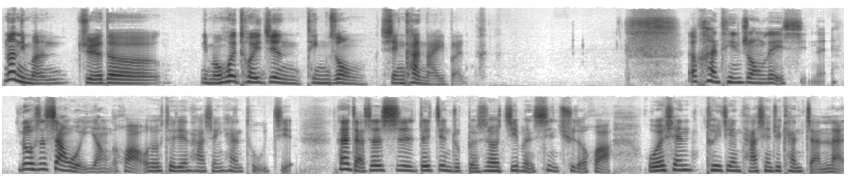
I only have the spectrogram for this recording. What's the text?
那你们觉得你们会推荐听众先看哪一本？要看听众类型呢。如果是像我一样的话，我就推荐他先看图解。但假设是对建筑本身有基本兴趣的话，我会先推荐他先去看展览。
